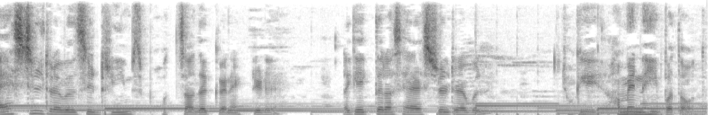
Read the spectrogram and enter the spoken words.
एस्ट्रल ट्रेवल से ड्रीम्स बहुत ज़्यादा कनेक्टेड है। लाइक एक तरह से एस्ट्रल ट्रेवल जो कि हमें नहीं पता होता।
